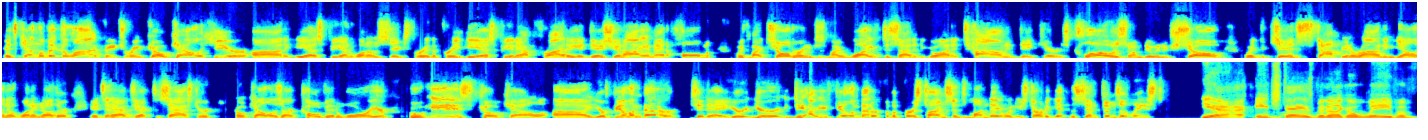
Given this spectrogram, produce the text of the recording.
It's Ken LaVicka Live featuring Coquel here on ESPN 1063, the free ESPN app Friday edition. I am at home with my children because my wife decided to go out of town and daycare is closed. So I'm doing a show with the kids stomping around and yelling at one another. It's an abject disaster. Coquel is our COVID warrior. Who is Coquel? Uh, you're feeling better today. You're you're are you feeling better for the first time since Monday when you started getting the symptoms at least? Yeah, each day has been like a wave of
